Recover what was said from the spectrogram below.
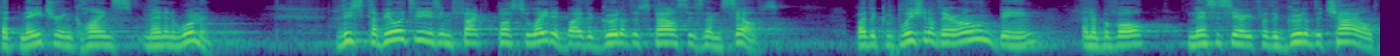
that nature inclines man and woman. This stability is in fact postulated by the good of the spouses themselves, by the completion of their own being and above all, necessary for the good of the child,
